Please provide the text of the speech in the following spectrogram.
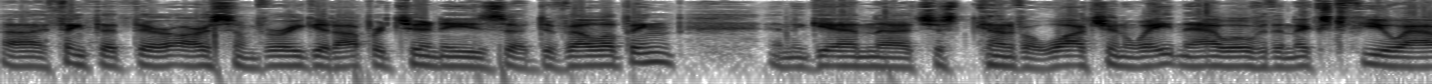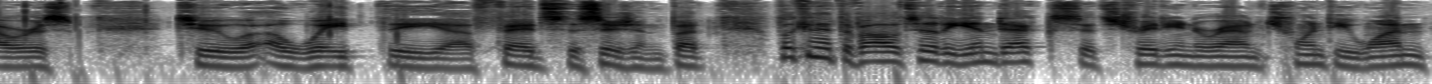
I think that there are some very good opportunities developing. And again, it's just kind of a watch and wait now over the next few hours to await the Fed's decision. But Looking at the volatility index, it's trading around 21,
